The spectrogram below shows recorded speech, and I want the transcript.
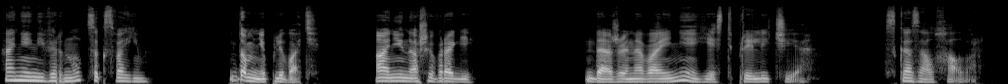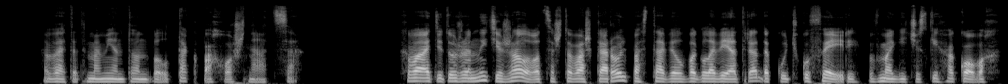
«Они не вернутся к своим». «Да мне плевать. Они наши враги». «Даже на войне есть приличия», — сказал Халвар. В этот момент он был так похож на отца. «Хватит уже ныть и жаловаться, что ваш король поставил во главе отряда кучку фейри в магических оковах.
